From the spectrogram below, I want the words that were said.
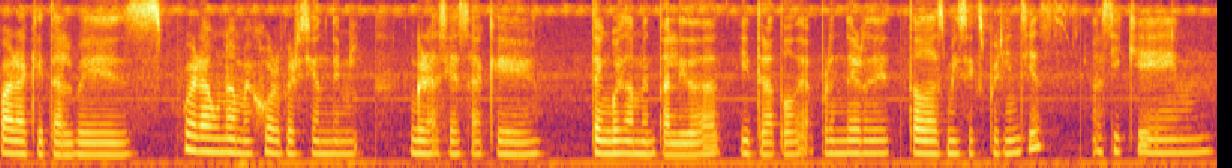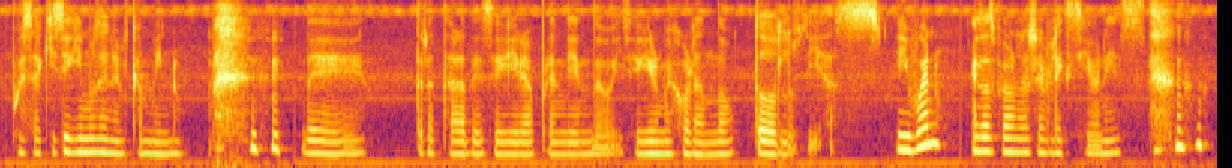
para que tal vez fuera una mejor versión de mí. Gracias a que tengo esa mentalidad y trato de aprender de todas mis experiencias. Así que pues aquí seguimos en el camino de tratar de seguir aprendiendo y seguir mejorando todos los días. Y bueno, esas fueron las reflexiones.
